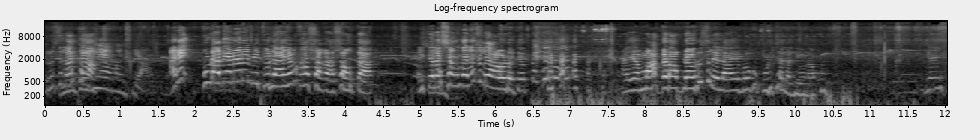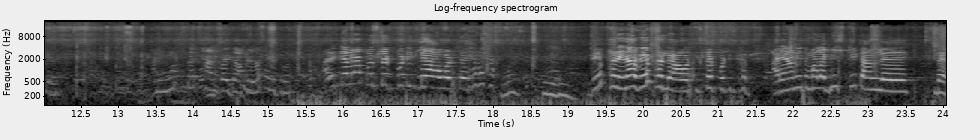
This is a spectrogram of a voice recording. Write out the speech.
रुसला का? अरे पुढा देणार आहे मी तुला. हे बघ हा सगळा सवता त्याला शेंगदाण्याच लय आवडत होते या माकड आपल्यावर रुसलेला आहे. बघू पुढच्याला देऊन आपण. आणि मस्त छान पाहिजे आपल्याला समुद्र अरे त्याला पण चटपटीत लय आवडतंय. हे बघा. वेफर आहे ना वेफर लय आवडते चटपटीत खात अरे आम्ही तुम्हाला बिस्किट आणलंय. दर?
